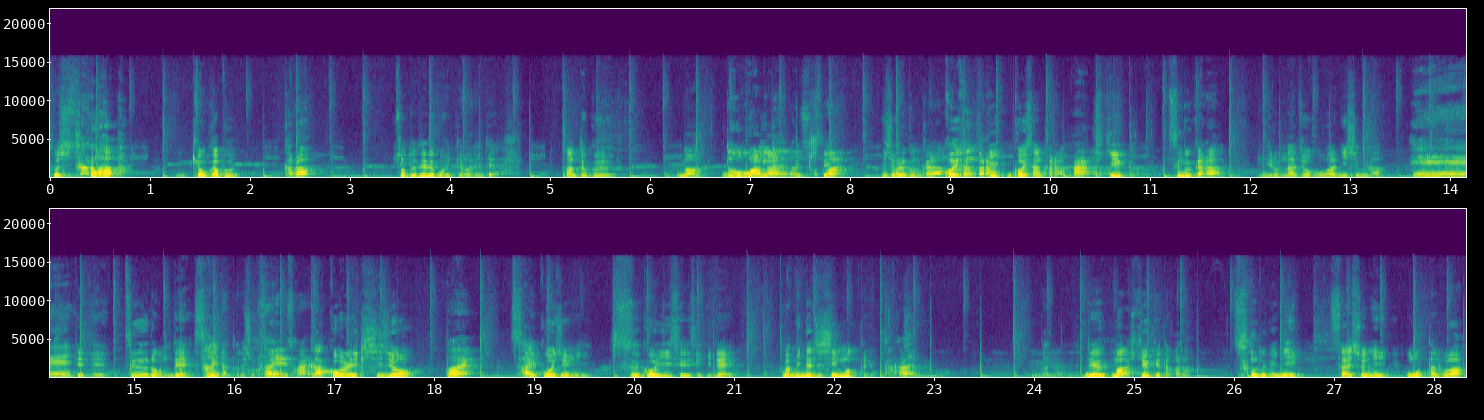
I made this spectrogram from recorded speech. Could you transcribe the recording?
そしたら強化部からちょっと出てこいって言われて監督まあどう？が来て、は西村君から小井さんから。ひ小井さんからはい。引き継ぐからいろんな情報は西村から聞いへてて通論で3位だったでしょ？はい。過去歴史上はい。最高順位すごいいい成績で、まあ、みんな自信持ってるだった、でまあ引き受けたから。その時に最初に思ったのは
